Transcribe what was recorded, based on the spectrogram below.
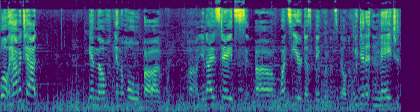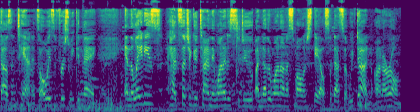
Well, Habitat in the in the whole uh, uh, United States uh, once a year does a big women's build, and we did it in May 2010. It's always the first week in May, and the ladies had such a good time. They wanted us to do another one on a smaller scale, so that's what we've done on our own.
